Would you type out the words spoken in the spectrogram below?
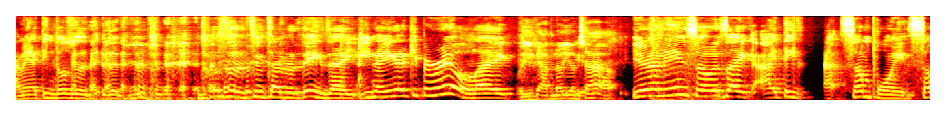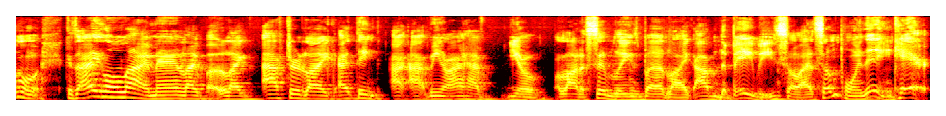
I mean, I think those are the, the, the those are the two types of things that you know you got to keep it real. Like well, you got to know your child. you know what I mean? So it's like I think at some point, some of because I ain't gonna lie, man. Like like after like I think I, I you know I have you know a lot of siblings, but like I'm the baby, so at some point they didn't care.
